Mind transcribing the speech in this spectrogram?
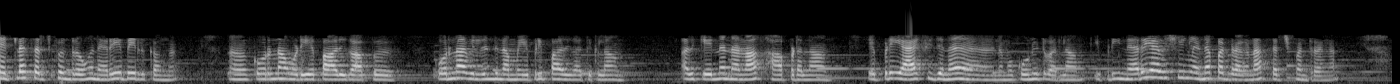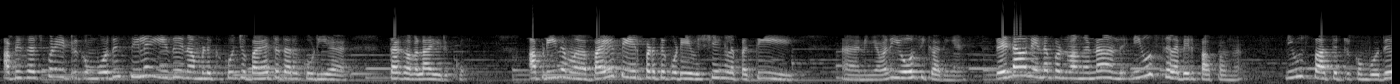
நெட்ல சர்ச் பண்றவங்க நிறைய பேர் இருக்காங்க. கொரோனாவுடைய பாதுகாப்பு கொரோனாவிலிருந்து நம்ம எப்படி பாதுகாத்துக்கலாம் அதுக்கு என்னென்னலாம் சாப்பிடலாம் எப்படி ஆக்சிஜனை நம்ம கொண்டுட்டு வரலாம். இப்படி நிறைய விஷயங்களை என்ன பண்ணுறாங்கன்னா சர்ச் பண்ணுறாங்க அப்படி சர்ச் பண்ணிட்டு இருக்கும்போது சில இது நம்மளுக்கு கொஞ்சம் பயத்தை தரக்கூடிய தகவலாக இருக்கும். அப்படி நம்ம பயத்தை ஏற்படுத்தக்கூடிய விஷயங்களை பற்றி நீங்கள் வந்து யோசிக்காதீங்க. ரெண்டாவது என்ன பண்ணுவாங்கன்னா அந்த நியூஸ் சில பேர் பார்ப்பாங்க. நியூஸ் பார்த்துட்டு இருக்கும்போது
